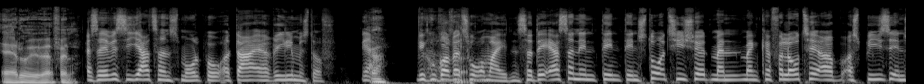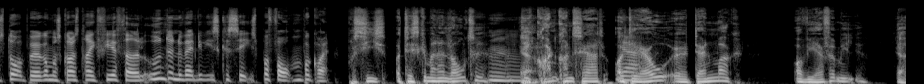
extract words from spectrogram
er du i hvert fald. Altså, jeg vil sige, jeg har taget en small på, og der er rigeligt med stof. Ja. Ja. Vi kunne godt være to mig i den. Så det er sådan en, det er en, det er en stor t-shirt. Man, man kan få lov til at, at spise en stor burger, måske også drikke fire fadøl, uden det nødvendigvis skal ses på formen på grøn. Præcis, og det skal man have lov til. Mm. Det er Grøn Koncert, og Ja. det er jo øh, Danmark, og vi er familie. Ja.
